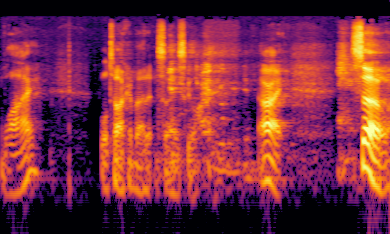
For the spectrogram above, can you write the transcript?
Why? We'll talk about it in Sunday school. All right. So,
